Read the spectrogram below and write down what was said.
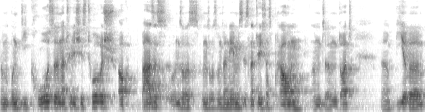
Ähm, und die große, natürlich historisch auch Basis unseres, unseres Unternehmens ist natürlich das Brauen. Und ähm, dort äh, Biere,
